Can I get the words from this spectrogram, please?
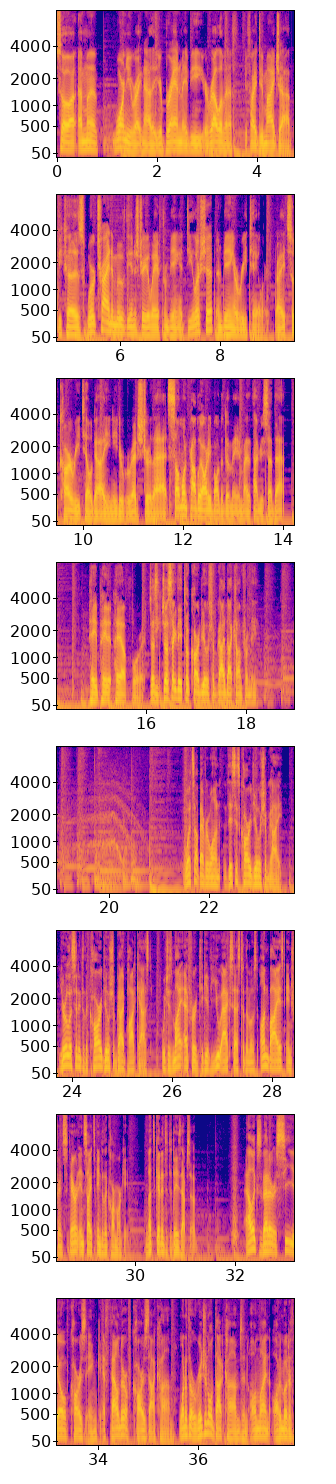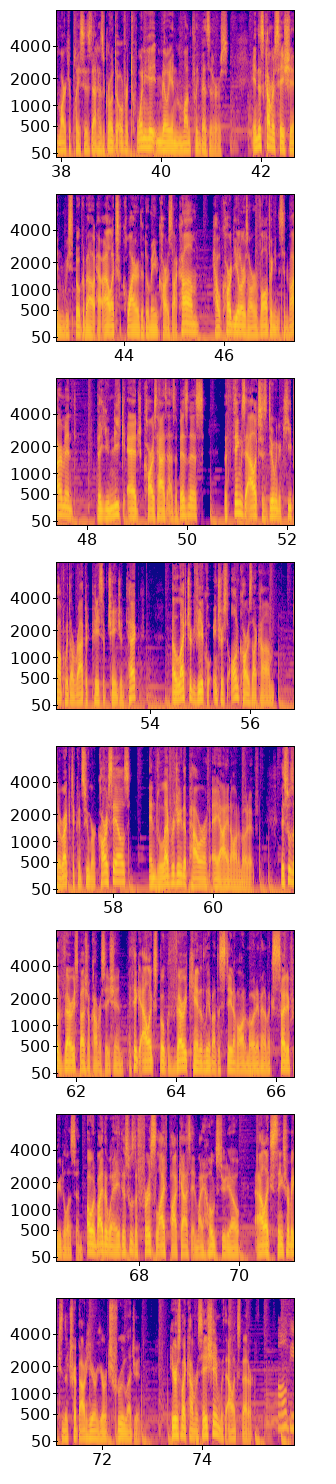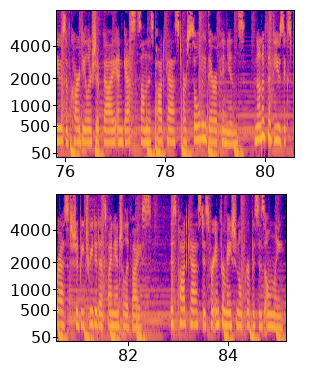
So I- I'm going to warn you right now that your brand may be irrelevant if, if I do my job because we're trying to move the industry away from being a dealership and being a retailer, right? So car retail guy, you need to register that, Someone probably already bought the domain by the time you said that. pay pay pay up for it. Just just like they took cardealershipguy.com from me. What's up, everyone? This is Car Dealership Guy. You're listening to the Car Dealership Guy podcast, which is my effort to give you access to the most unbiased and transparent insights into the car market. Let's get into today's episode. Alex Vetter is CEO of Cars Inc. and founder of Cars.com, one of the original .coms and online automotive marketplaces that has grown to over 28 million monthly visitors. In this conversation, we spoke about how Alex acquired the domain Cars.com, how car dealers are evolving in this environment, the unique edge Cars has as a business, the things Alex is doing to keep up with a rapid pace of change in tech, electric vehicle interest on Cars.com, direct to consumer car sales, and leveraging the power of AI in automotive. This was a very special conversation. I think Alex spoke very candidly about the state of automotive, and I'm excited for you to listen. Oh, and by the way, this was the first live podcast in my home studio. Alex, thanks for making the trip out here. You're a true legend. Here's my conversation with Alex Vetter. All views of Car Dealership Guy and guests on this podcast are solely their opinions. None of the views expressed should be treated as financial advice. This podcast is for informational purposes only.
